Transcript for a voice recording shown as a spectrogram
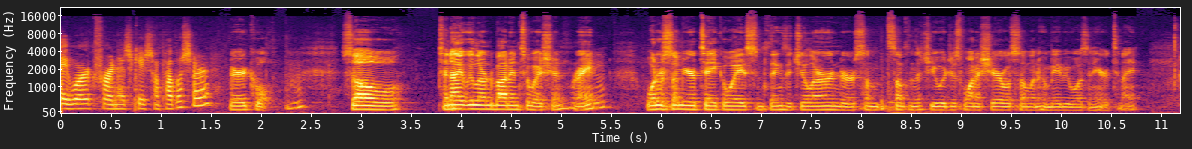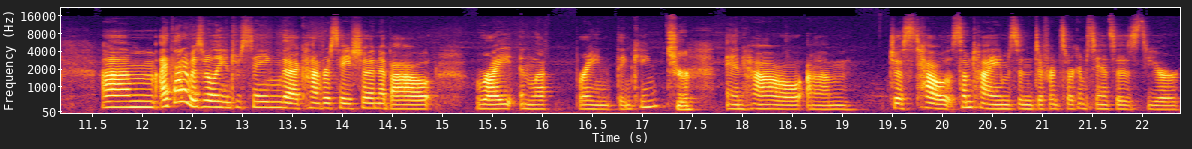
I work for an educational publisher. Very cool. So tonight we learned about intuition, right? What are some of your takeaways? Some things that you learned, or some something that you would just want to share with someone who maybe wasn't here tonight? Um, I thought it was really interesting the conversation about right and left brain thinking Sure. and how um, just how sometimes in different circumstances your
